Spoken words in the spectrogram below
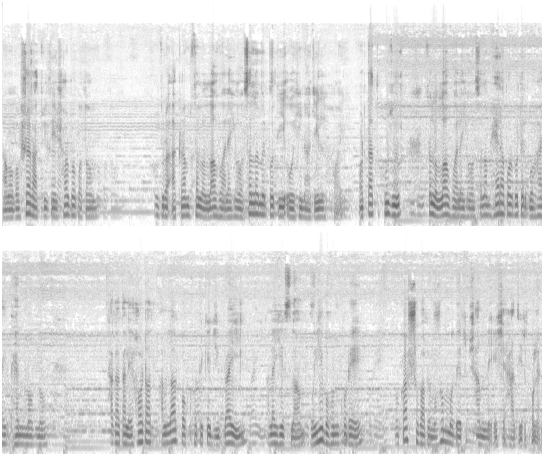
অমাবস্যা রাত্রিতে সর্বপ্রথম হুজুর আকরাম সাল্লাল্লাহু আলহি ওয়াসাল্লামের প্রতি ওহি নাজিল হয়। অর্থাৎ হুজুর সাল্লাল্লাহু আলহি ওয়াসাল্লাম হেরা পর্বতের গুহায় ধ্যানমগ্ন থাকাকালে হঠাৎ আল্লাহর পক্ষ থেকে জিব্রাইল আলাইহি ইসলাম ওহি বহন করে প্রকাশ্যভাবে মোহাম্মদের সামনে এসে হাজির হলেন।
